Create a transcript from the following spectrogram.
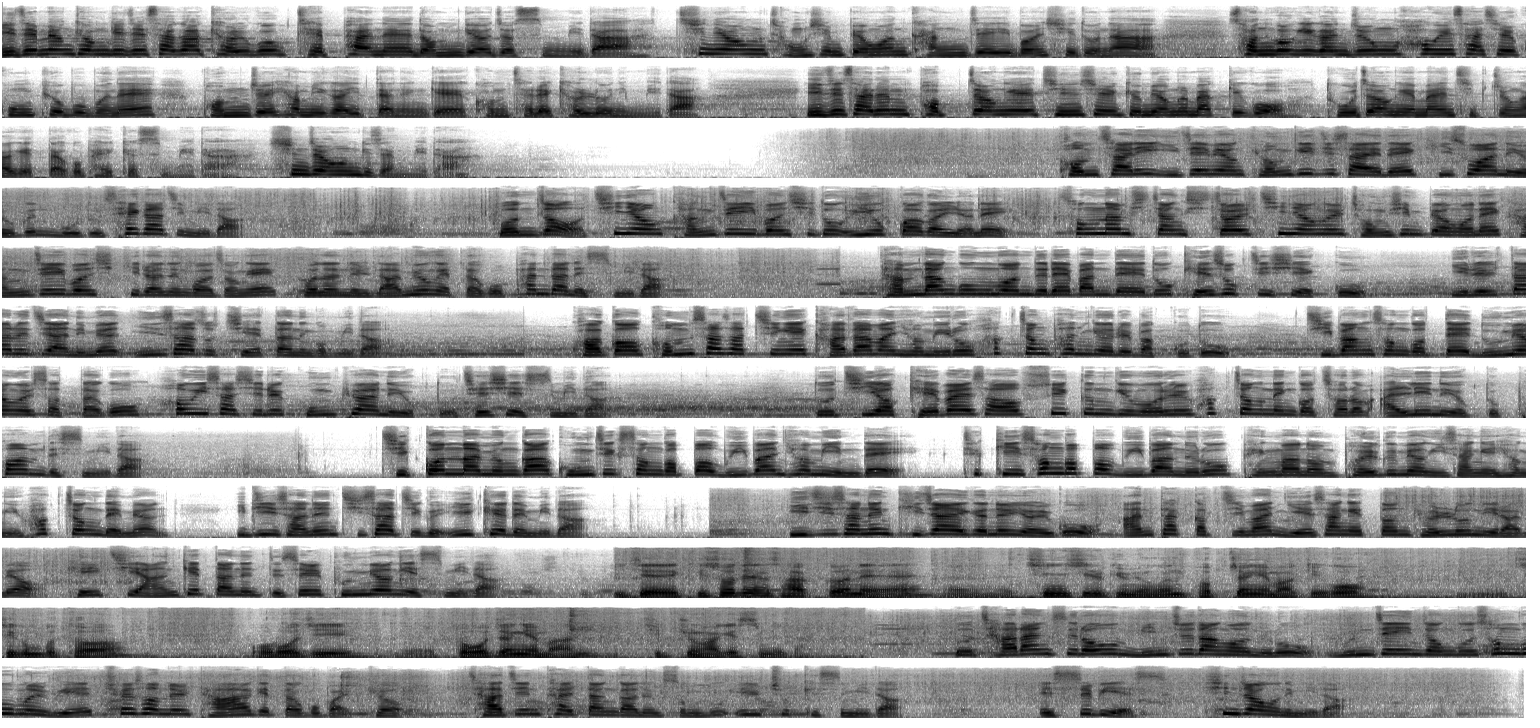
이재명 경기지사가 결국 재판에 넘겨졌습니다. 친형 정신병원 강제 입원 시도나 선거 기간 중 허위 사실 공표 부분에 범죄 혐의가 있다는 게 검찰의 결론입니다. 이 지사는 법정의 진실 규명을 맡기고 도정에만 집중하겠다고 밝혔습니다. 신정은 기자입니다. 검찰이 이재명 경기지사에 대해 기소한 의혹은 모두 세 가지입니다. 먼저 친형 강제 입원 시도 의혹과 관련해 성남시장 시절 친형을 정신병원에 강제 입원시키려는 과정에 권한을 남용했다고 판단했습니다. 담당 공무원들의 반대에도 계속 지시했고 이를 따르지 않으면 인사 조치했다는 겁니다. 과거 검사 사칭의 가담한 혐의로 확정 판결을 받고도 지방선거 때 누명을 썼다고 허위 사실을 공표한 의혹도 제시했습니다. 또 지역 개발 사업 수익금 규모를 확정된 것처럼 알린 의혹도 포함됐습니다. 직권남용과 공직선거법 위반 혐의인데 특히 선거법 위반으로 100만 원 벌금형 이상의 형이 확정되면 이 지사는 지사직을 잃게 됩니다. 이 지사는 기자회견을 열고 안타깝지만 예상했던 결론이라며 개의치 않겠다는 뜻을 분명히 했습니다. 이제 기소된 사건의 진실 규명은 법정에 맡기고 음, 지금부터 오로지 도정에만 집중하겠습니다. 또 자랑스러운 민주당원으로 문재인 정부 성공을 위해 최선을 다하겠다고 밝혀 자진 탈당 가능성도 일축했습니다. SBS 신정은입니다.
